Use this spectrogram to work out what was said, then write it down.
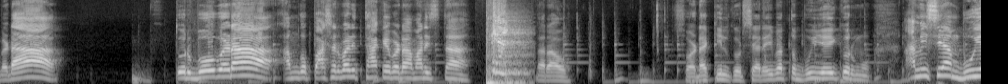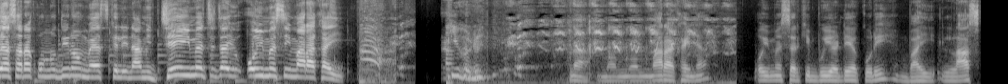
বেটা তোর বউ বেড়া আমগো পাশের বাড়ি থাকে বেড়া মারিস না। দাঁড়াও। ছয়টা কিল করছি আর এইবার তো বুই এই করব আমি সিয়াম বুইয়া ছাড়া কোনোদিনও ম্যাচ খেলি না। আমি যেই ম্যাচে যাই ওই ম্যাচেই মারা খাই। না মারা খাই না। ওই ম্যাচ আর কি বুইয়া টিয়া করি। ভাই লাস্ট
